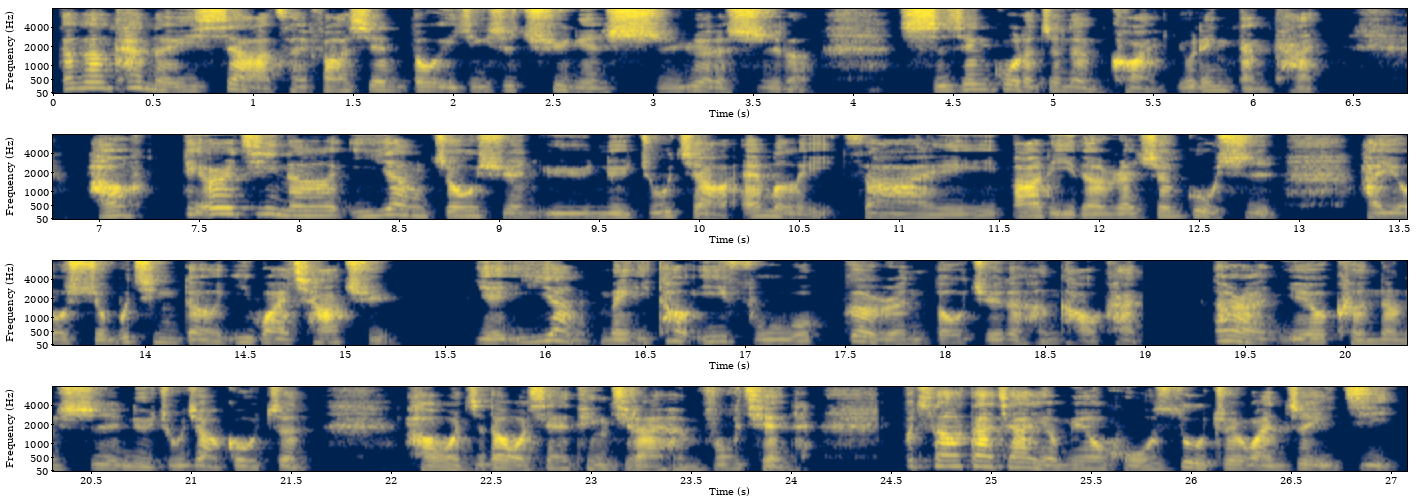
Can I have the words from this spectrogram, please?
刚刚看了一下，才发现都已经是去年十月的事了，时间过得真的很快，有点感慨。好，第二季呢，一样周旋于女主角 Emily 在巴黎的人生故事，还有数不清的意外插曲，也一样，每一套衣服我个人都觉得很好看。当然，也有可能是女主角够正。好，我知道我现在听起来很肤浅，不知道大家有没有火速追完这一季？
